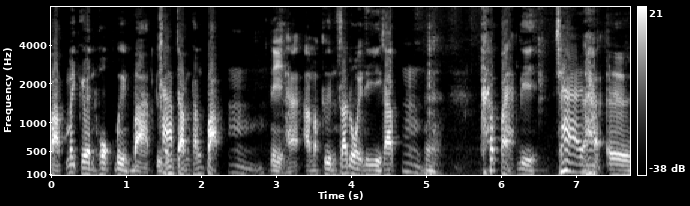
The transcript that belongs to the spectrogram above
ปรับไม่เกินหกหมื่นบาทหรือครับทั้งจำทั้งปรับอืมนี่ฮะเอามาคืนซะโดยดีครับอืมเออก็แปลกดี ใช่นะครับฮะเออ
